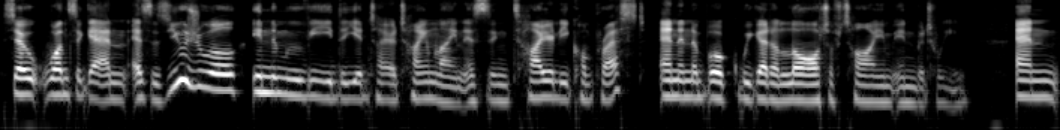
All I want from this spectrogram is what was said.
So, once again, as is usual, in the movie, the entire timeline is entirely compressed, and in the book, we get a lot of time in between. And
